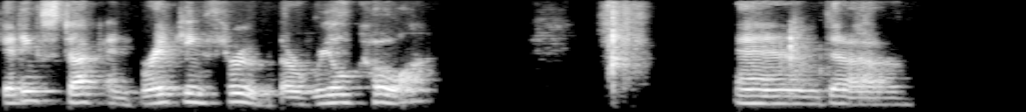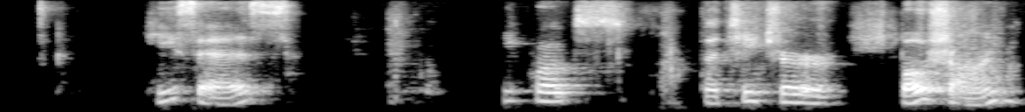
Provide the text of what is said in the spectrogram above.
Getting Stuck and Breaking Through the Real Koan. And uh, he says, he quotes the teacher Boshan,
